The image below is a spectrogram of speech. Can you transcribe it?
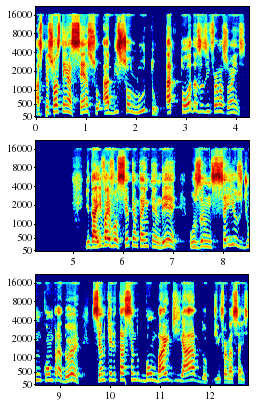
As pessoas têm acesso absoluto a todas as informações. E daí vai você tentar entender os anseios de um comprador, sendo que ele está sendo bombardeado de informações.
